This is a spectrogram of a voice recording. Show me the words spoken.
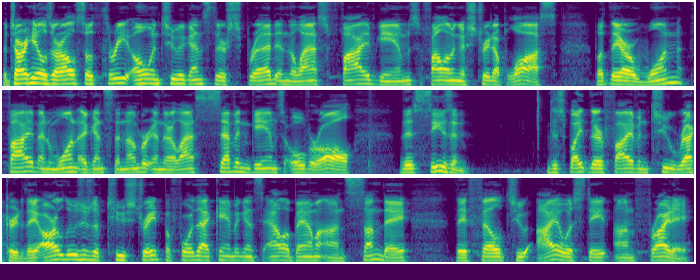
The Tar Heels are also 3 0 2 against their spread in the last five games following a straight up loss but they are 1 5 and 1 against the number in their last 7 games overall this season. Despite their 5 and 2 record, they are losers of two straight before that game against Alabama on Sunday. They fell to Iowa State on Friday.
